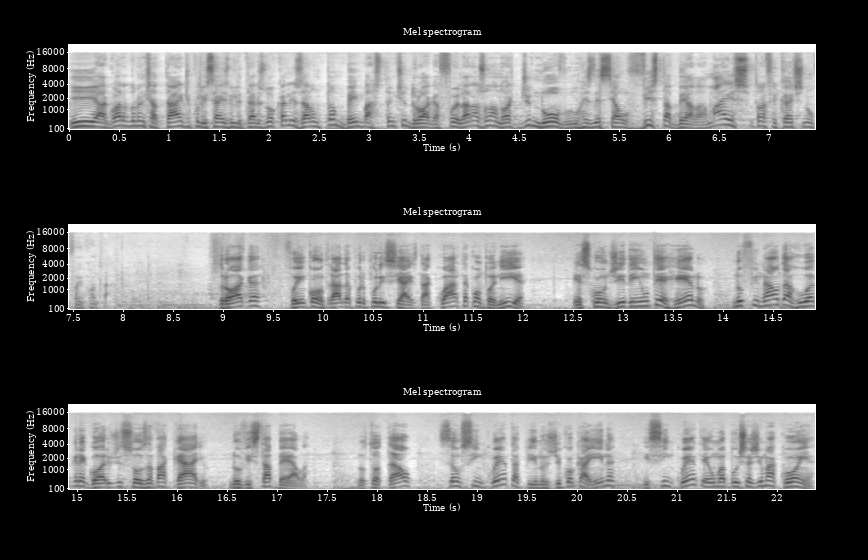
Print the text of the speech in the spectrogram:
E agora, durante a tarde, policiais militares localizaram também bastante droga. Foi lá na Zona Norte, de novo, no residencial Vista Bela, mas o traficante não foi encontrado. Droga foi encontrada por policiais da 4 Companhia, escondida em um terreno no final da rua Gregório de Souza Vacário, no Vista Bela. No total, são 50 pinos de cocaína e 51 buchas de maconha,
